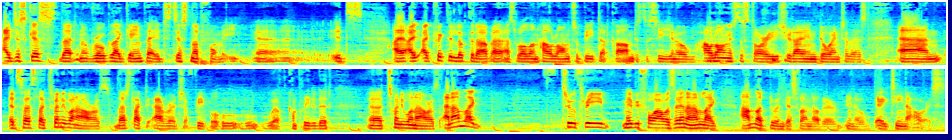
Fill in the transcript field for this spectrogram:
I just guess that you know roguelike gameplay it's just not for me. Uh, it's I, I, quickly looked it up as well on howlongtobeat.com just to see you know how long is the story should I endure into this, and it says like 21 hours. That's like the average of people who who, who have completed it. Uh, 21 hours, and I'm like two, three, maybe four hours in, and I'm like, I'm not doing this for another, you know, 18 hours.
